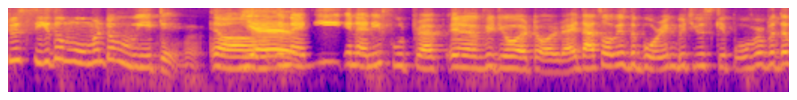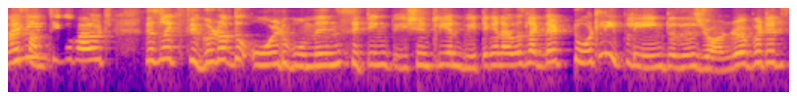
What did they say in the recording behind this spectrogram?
to see the moment of waiting um, Yes. in any in any food prep in a video at all, right? That's always the boring bit you skip over. But there was I mean- something about this like figure of the old woman sitting patiently and waiting, and I was like, they're totally playing to this genre, but it's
